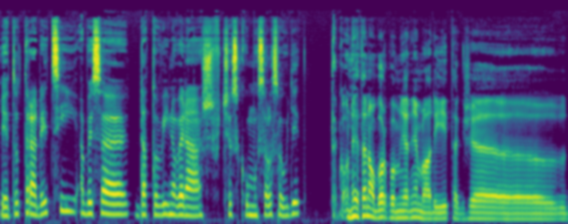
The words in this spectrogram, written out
Je to tradicí, aby se datový novinář v Česku musel soudit? Tak on je ten obor poměrně mladý, takže eh,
